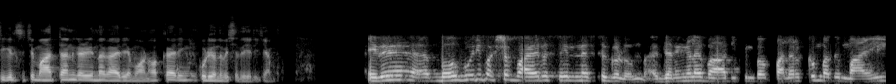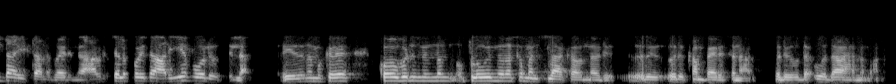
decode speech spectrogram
ചികിത്സിച്ച് മാറ്റാൻ കഴിയുന്ന കാര്യമാണോ? അക്കാര്യങ്ങൾ കൂടി ഒന്ന് വിശദീകരിക്കാം. ഇത് ബഹുഭൂരിപക്ഷം വൈറസ് ഇൽനെസ്സുകളും ജനങ്ങളെ ബാധിക്കുമ്പോൾ പലർക്കും അത് മൈൽഡ് ആയിട്ടാണ് വരുന്നത്. അവർ ചിലപ്പോൾ ഇത് അറിയ പോലും ഇല്ല ഇത് നമുക്ക് കോവിഡിൽ നിന്നും ഫ്ലൂവിൽ നിന്നൊക്കെ മനസ്സിലാക്കാവുന്ന ഒരു ഒരു കമ്പാരിസൺ ആണ്. ഒരു ഉദാഹരണമാണ്.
